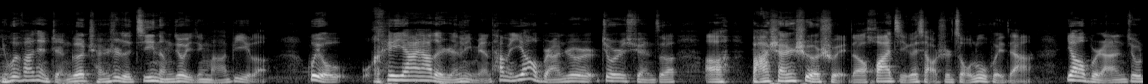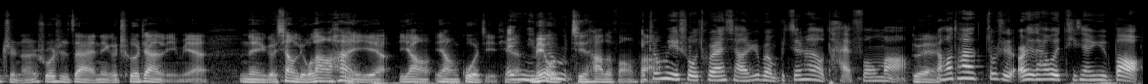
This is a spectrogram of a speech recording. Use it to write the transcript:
你会发现整个城市的机能就已经麻痹了，会有黑压压的人里面，他们要不然就是就是选择啊、跋山涉水的花几个小时走路回家，要不然就只能说是在那个车站里面那个像流浪汉一样一样一样过几哎天，没有其他的方法你这。么一说，我突然想，日本不经常有台风吗？对然后他就是，而且他会提前预报，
